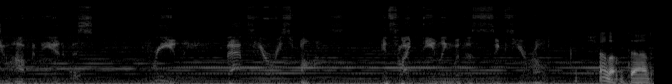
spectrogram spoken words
you in the. Really? That's your response? It's like dealing with a six-year-old. Shut up, Dad.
